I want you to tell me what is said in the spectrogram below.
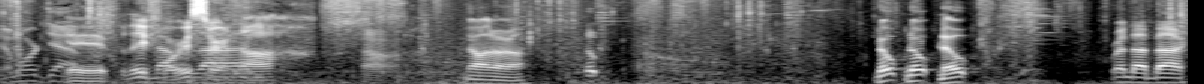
No more doubt. Yeah, yeah. Did they Not force or nah? No. No, no, no. nope. Nope, nope, nope. Run that back.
